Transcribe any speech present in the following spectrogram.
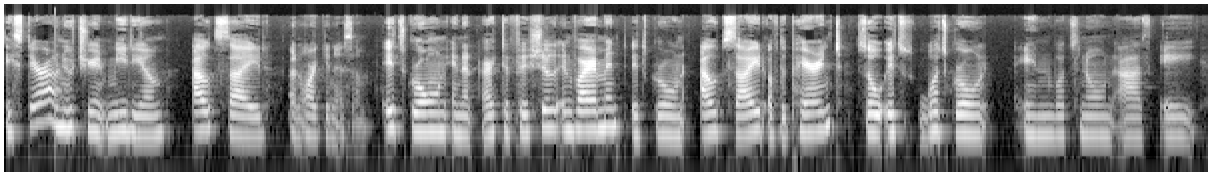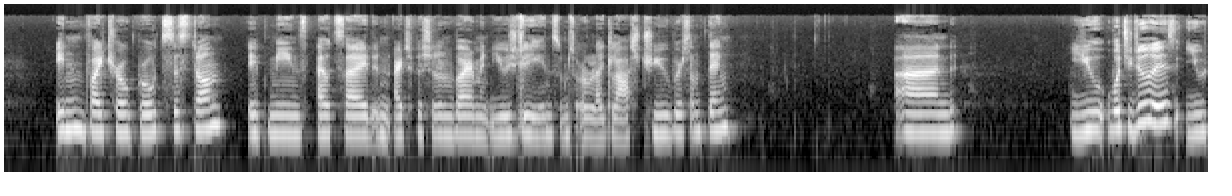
a sterile nutrient medium outside an organism. It's grown in an artificial environment, it's grown outside of the parent, so it's what's grown in what's known as a in vitro growth system it means outside an artificial environment, usually in some sort of like glass tube or something. And you what you do is you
